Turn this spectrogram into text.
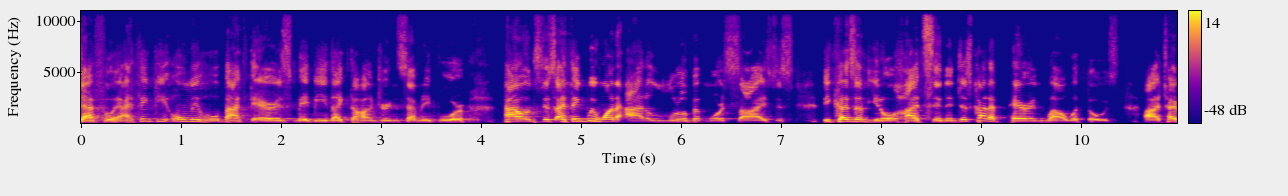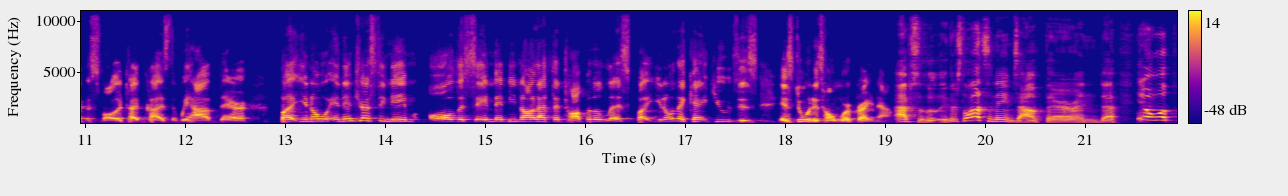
Definitely. I think the only holdback there is maybe like the 174 pounds. Just I think we want to add a little bit more size just because of, you know, Hudson and just kind of pairing well with those uh, type of smaller type guys that we have there. But you know, an interesting name all the same. Maybe not at the top of the list, but you know that Kent Hughes is is doing his homework right now. Absolutely. There's lots of names out there, and uh, you know we'll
